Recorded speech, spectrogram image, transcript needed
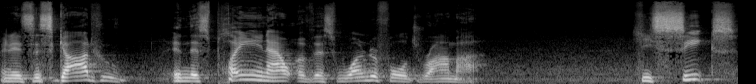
And it's this God who, in this playing out of this wonderful drama, he seeks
